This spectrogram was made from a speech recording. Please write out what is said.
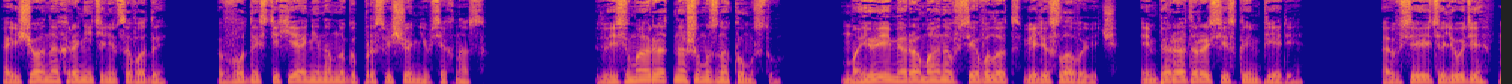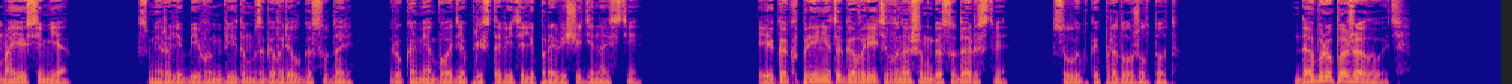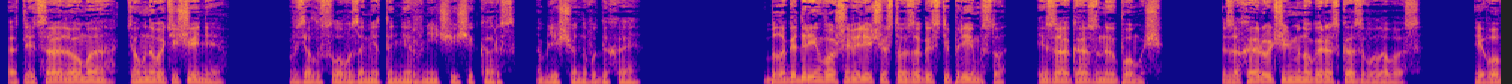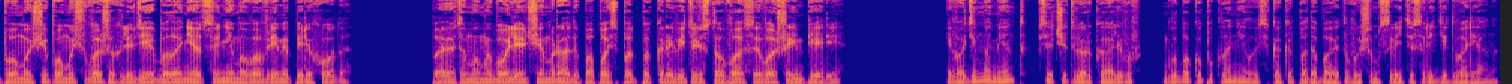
А еще она хранительница воды. В водной стихии они намного просвещеннее всех нас. Весьма рад нашему знакомству. Мое имя Романов Всеволод Велиславович, император Российской империи. А все эти люди — моя семья. С миролюбивым видом заговорил государь, руками обводя представителей правящей династии. И как принято говорить в нашем государстве, с улыбкой продолжил тот. Добро пожаловать. От лица дома темного течения, взял слово заметно нервничающий Карс, облегченно выдыхая. Благодарим, Ваше Величество, за гостеприимство и за оказанную помощь. Захар очень много рассказывал о вас. Его помощь и помощь ваших людей была неоценима во время перехода. Поэтому мы более чем рады попасть под покровительство вас и вашей империи. И в один момент вся четверка аливов глубоко поклонилась, как и подобает в высшем свете среди дворян.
